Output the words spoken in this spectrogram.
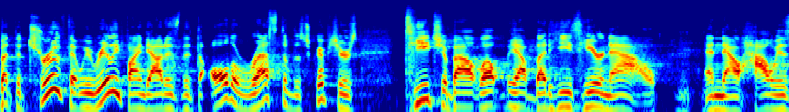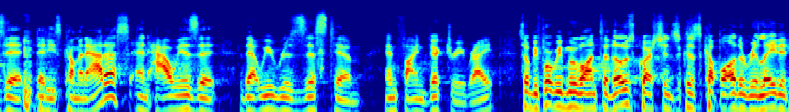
But the truth that we really find out is that the, all the rest of the scriptures teach about, well, yeah, but he's here now. Mm-hmm. And now, how is it that he's coming at us? And how is it that we resist him and find victory, right? So, before we move on to those questions, because a couple other related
